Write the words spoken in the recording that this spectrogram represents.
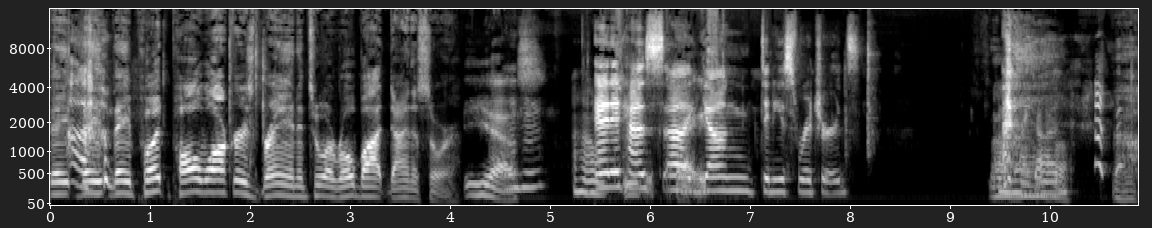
They, they, Um, they put Paul Walker's brain into a robot dinosaur. yes. Mhm. Oh, and it Jesus has uh, young Denise Richards. Oh my God.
